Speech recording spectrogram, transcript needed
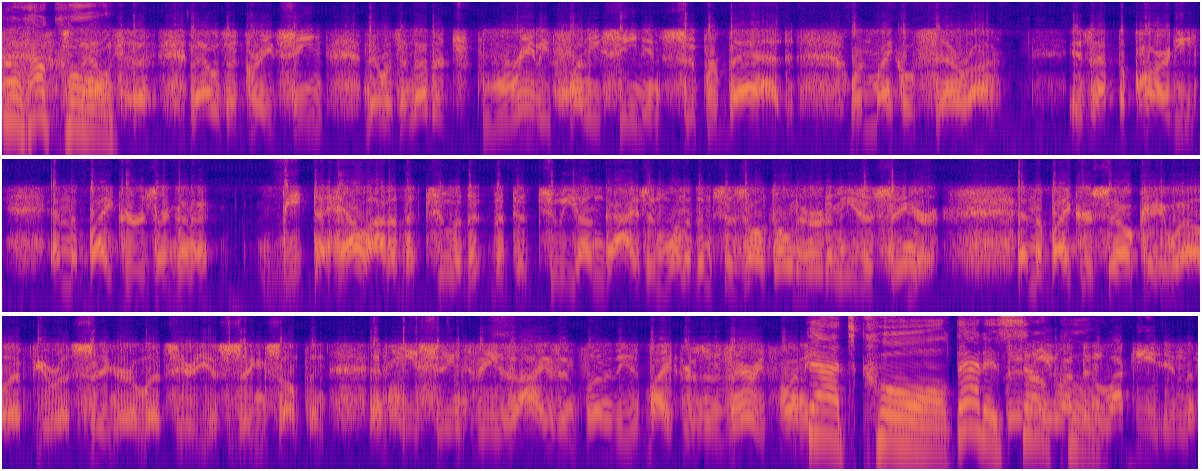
Oh, how So that was a, that was a great scene. There was another really funny scene in Super Bad when Michael Cera is at the party and the bikers are going to beat the hell out of the two of the, the, the two young guys and one of them says oh don't hurt him he's a singer and the bikers say okay well if you're a singer let's hear you sing something and he sings these eyes in front of these bikers it's very funny that's cool. That is so you know, I've been lucky in the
